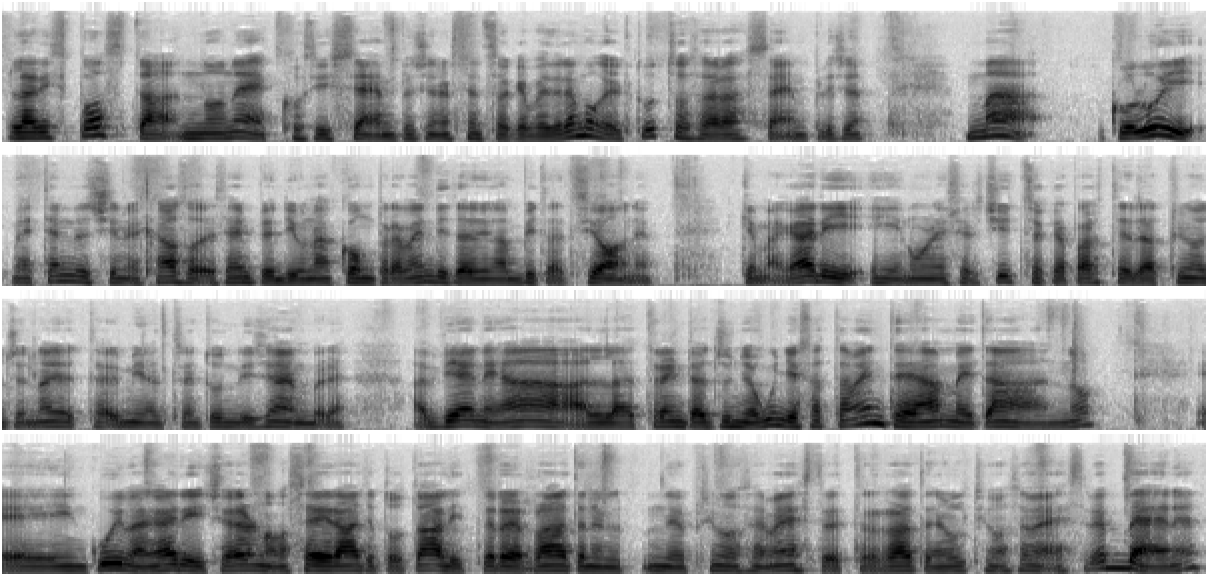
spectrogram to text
la risposta non è così semplice, nel senso che vedremo che il tutto sarà semplice, ma colui, mettendoci nel caso ad esempio di una compravendita di un'abitazione, che magari in un esercizio che parte dal 1 gennaio e termina il 31 dicembre, avviene al 30 giugno, quindi esattamente a metà anno, in cui magari c'erano 6 rate totali, 3 rate nel, nel primo semestre e 3 rate nell'ultimo semestre, ebbene,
